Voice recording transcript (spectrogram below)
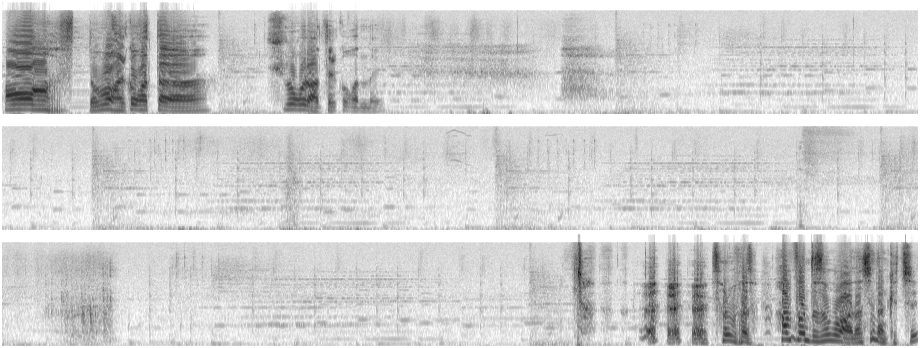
아 넘어갈 것 같다 10억으로 안 될 것 같네 설마 한 번도 성공 안 하진 않겠지?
